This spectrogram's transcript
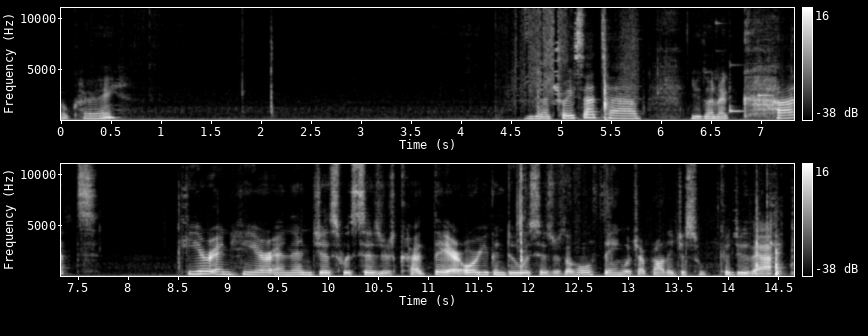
Okay. You're going to trace that tab. You're going to cut here and here and then just with scissors cut there. Or you can do with scissors the whole thing, which I probably just could do that.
